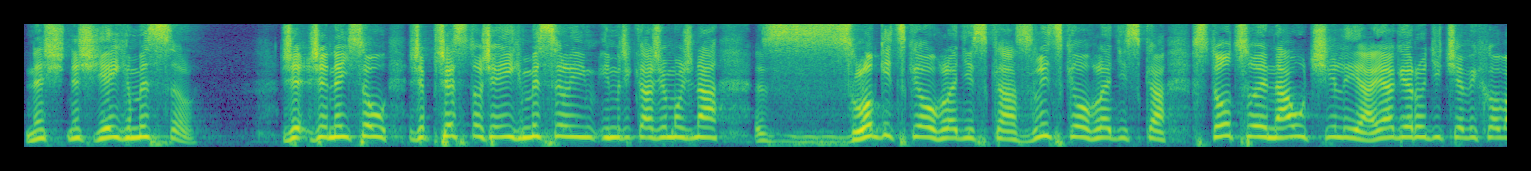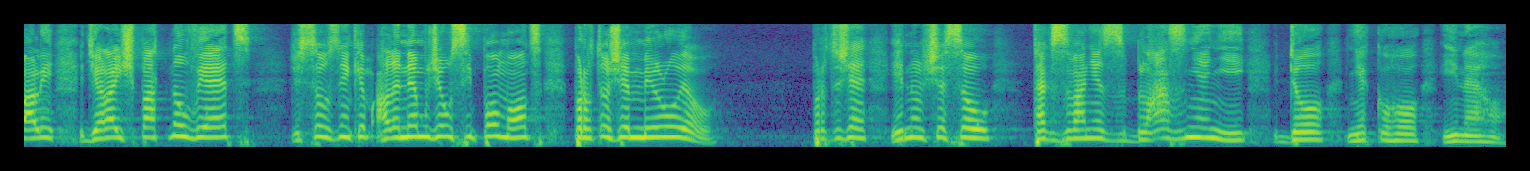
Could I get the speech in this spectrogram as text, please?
než, než jejich mysl. Že, že nejsou, že přesto, že jejich mysl jim, jim říká, že možná z logického hlediska, z lidského hlediska, z toho, co je naučili a jak je rodiče vychovali, dělají špatnou věc, že jsou s někým, ale nemůžou si pomoct, protože milujou. Protože jednoduše jsou takzvaně zbláznění do někoho jiného.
